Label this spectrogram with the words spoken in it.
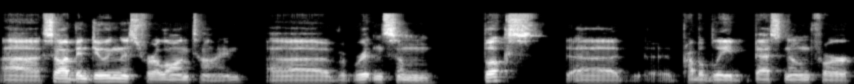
Uh, so I've been doing this for a long time. Uh, written some books, uh, probably best known for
